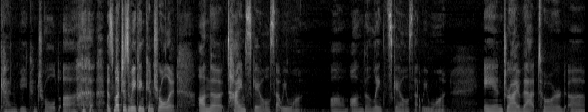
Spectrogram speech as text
can be controlled uh, as much as we can control it on the time scales that we want, um, on the length scales that we want, and drive that toward uh,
